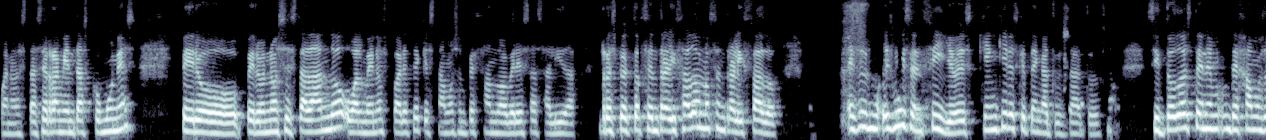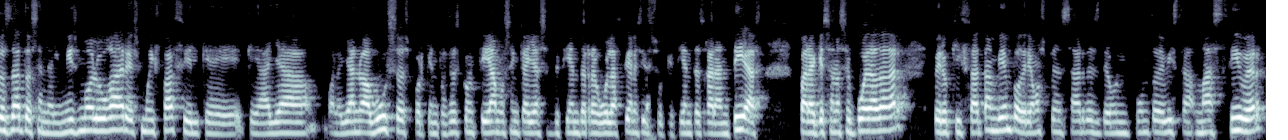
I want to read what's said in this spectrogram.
bueno, estas herramientas comunes, pero, pero no se está dando, o al menos parece que estamos empezando a ver esa salida. Respecto a centralizado o no centralizado, eso es, muy sencillo, es quién quieres que tenga tus datos. Si todos dejamos los datos en el mismo lugar, es muy fácil que, haya, bueno, ya no abusos, porque entonces confiamos en que haya suficientes regulaciones y suficientes garantías para que eso no se pueda dar, pero quizá también podríamos pensar desde un punto de vista más ciber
